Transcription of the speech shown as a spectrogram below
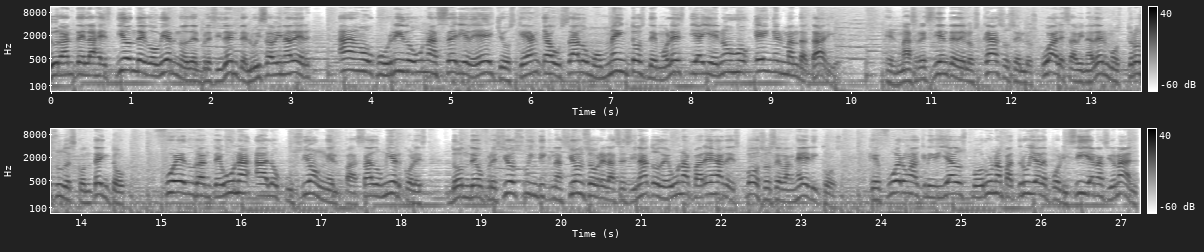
Durante la gestión de gobierno del presidente Luis Abinader han ocurrido una serie de hechos que han causado momentos de molestia y enojo en el mandatario. El más reciente de los casos en los cuales Abinader mostró su descontento fue durante una alocución el pasado miércoles donde ofreció su indignación sobre el asesinato de una pareja de esposos evangélicos que fueron acribillados por una patrulla de Policía Nacional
